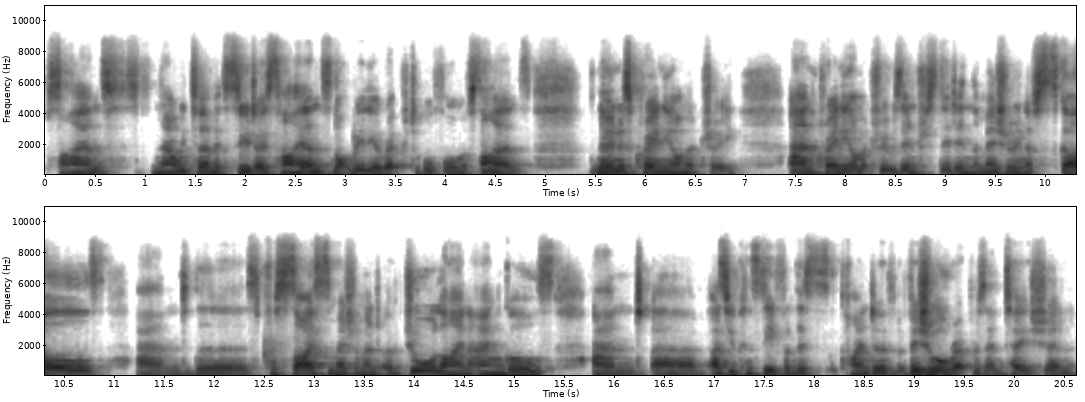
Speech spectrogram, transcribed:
science. Now we term it pseudoscience, not really a reputable form of science, known as craniometry. And craniometry was interested in the measuring of skulls and the precise measurement of jawline angles and uh, as you can see from this kind of visual representation,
